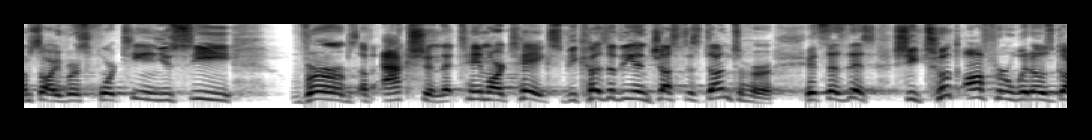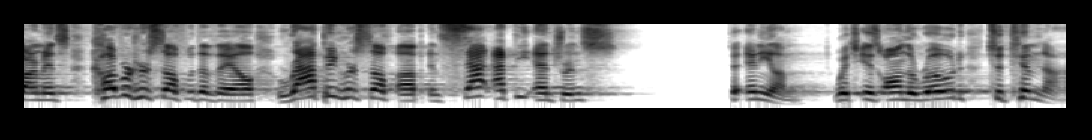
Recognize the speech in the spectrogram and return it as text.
I'm sorry, verse 14, you see verbs of action that Tamar takes because of the injustice done to her. It says this She took off her widow's garments, covered herself with a veil, wrapping herself up, and sat at the entrance to Enaim, which is on the road to Timnah.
